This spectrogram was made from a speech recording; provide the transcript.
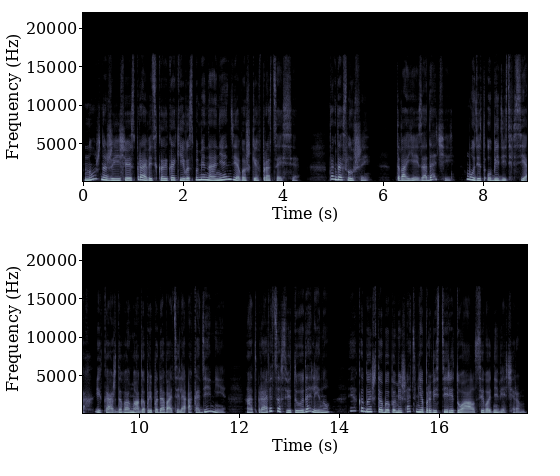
нужно же еще исправить кое-какие воспоминания девушки в процессе. Тогда слушай, твоей задачей будет убедить всех и каждого мага-преподавателя Академии отправиться в Святую Долину, якобы чтобы помешать мне провести ритуал сегодня вечером.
